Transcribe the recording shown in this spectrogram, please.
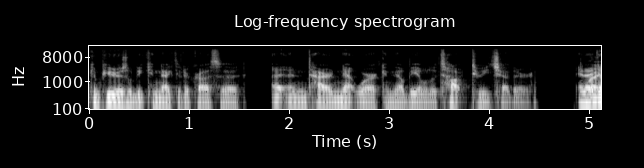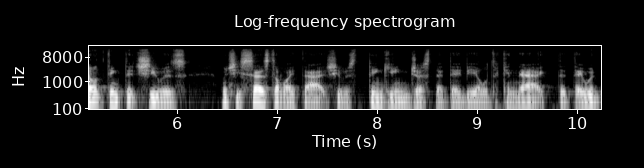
computers will be connected across a, a- an entire network and they'll be able to talk to each other. And I don't think that she was when she says stuff like that, she was thinking just that they'd be able to connect, that they would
